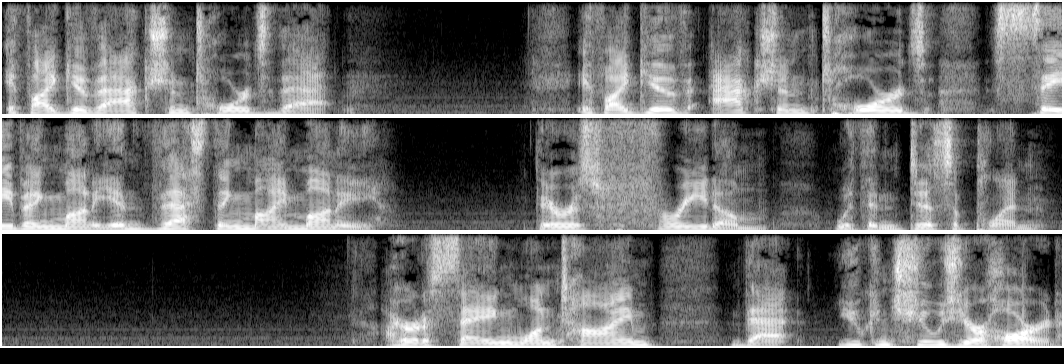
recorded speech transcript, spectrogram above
if I give action towards that, if I give action towards saving money, investing my money, there is freedom within discipline. I heard a saying one time that you can choose your hard.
